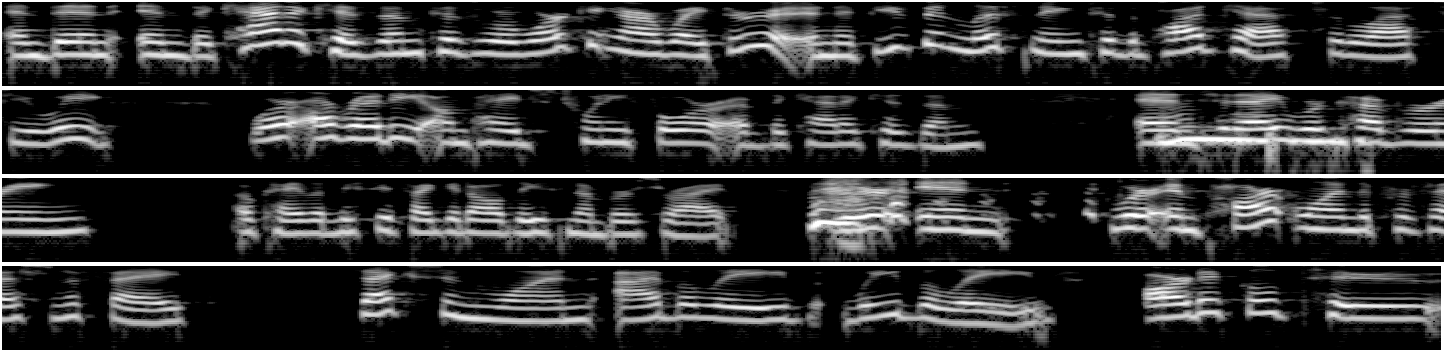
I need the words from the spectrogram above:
And then in the catechism, because we're working our way through it. And if you've been listening to the podcast for the last few weeks, we're already on page 24 of the catechism. And today we're Mhm. covering, okay, let me see if I get all these numbers right. We're in we're in part 1 the profession of faith, section 1 I believe, we believe, article 2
